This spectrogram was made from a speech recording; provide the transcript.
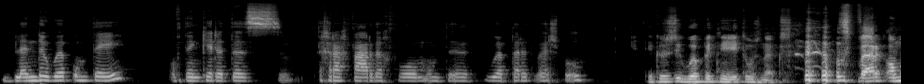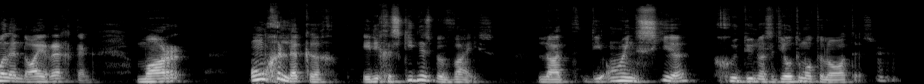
blinde hoop om te hê of dink jy dit is geregverdig vir hom om te hoop dat dit oorspoel? Kyk, as die hoop het nie het ons niks. ons werk almal in daai rigting. Maar ongelukkig het die geskiedenis bewys dat die ANC goed doen as dit heeltemal te laat is. Mhm.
